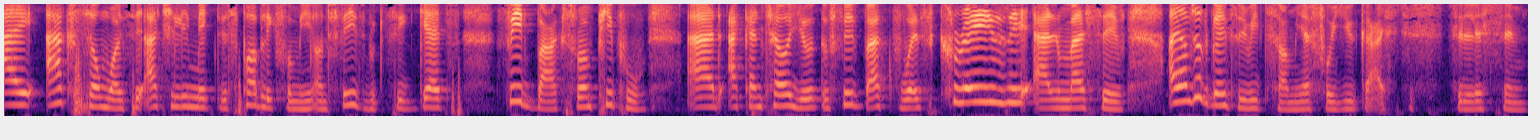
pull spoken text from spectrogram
I asked someone to actually make this public for me on Facebook to get feedbacks from people. And I can tell you the feedback was crazy and massive. I am just going to read some here for you guys to, to listen.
